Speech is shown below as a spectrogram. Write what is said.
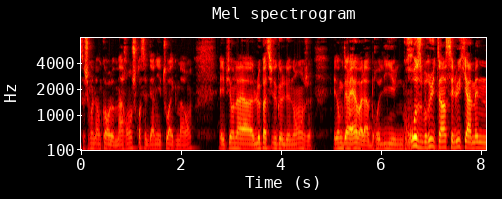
Sachant qu'on a encore le Marron, je crois c'est le dernier tour avec Marron. Et puis on a le passif de Golden Ange. Et donc derrière, voilà, Broly, une grosse brute, hein, c'est lui qui amène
